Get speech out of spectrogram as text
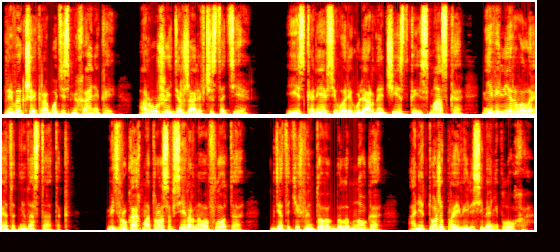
привыкшие к работе с механикой, оружие держали в чистоте, и, скорее всего, регулярная чистка и смазка нивелировала этот недостаток. Ведь в руках матросов Северного флота, где таких винтовок было много, они тоже проявили себя неплохо.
